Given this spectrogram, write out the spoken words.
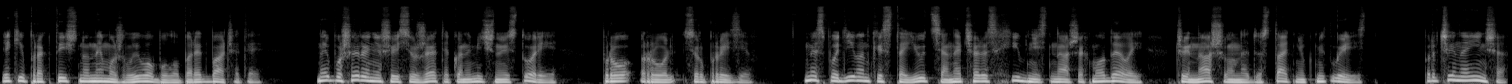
які практично неможливо було передбачити. Найпоширеніший сюжет економічної історії про роль сюрпризів. Несподіванки стаються не через хибність наших моделей чи нашу недостатню кмітливість. Причина інша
